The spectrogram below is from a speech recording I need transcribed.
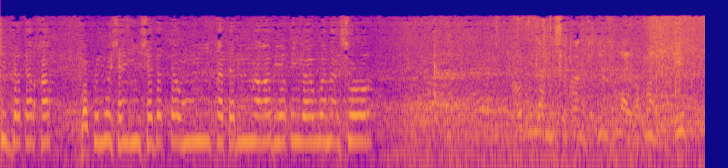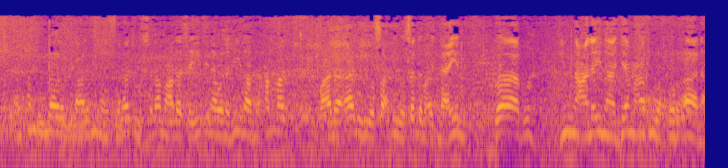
شدة الخلق وكل شيء شددته من قتل وغبيط فهو مأسور. أعوذ بالله من الشيطان الرجيم بسم الله الرحمن الرحيم الحمد لله رب العالمين والصلاة والسلام على سيدنا ونبينا محمد وعلى آله وصحبه وسلم أجمعين. باب إن علينا جمعه وقرآنه.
